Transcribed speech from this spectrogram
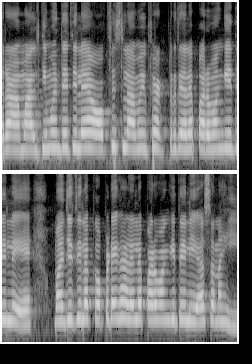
रा मालती म्हणते तिला या ऑफिसला मी फॅक्टरी द्यायला परवानगी दिली आहे. म्हणजे तिला कपडे घालायला परवानगी दिली असं नाही.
